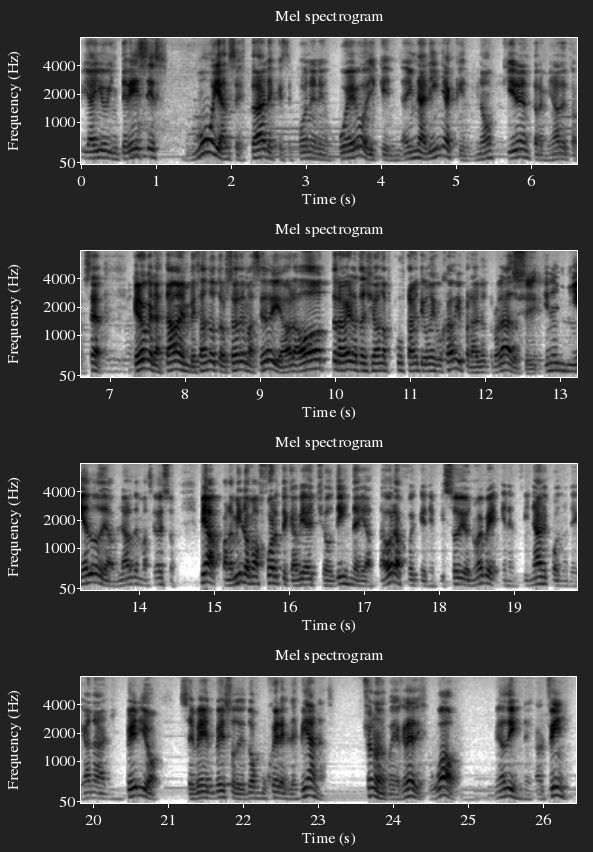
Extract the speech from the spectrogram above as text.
y hay intereses muy ancestrales que se ponen en juego y que hay una línea que no quieren terminar de torcer. Creo que la estaban empezando a torcer demasiado y ahora otra vez la están llevando justamente, como dijo Javi, para el otro lado. Tienen miedo de hablar demasiado de eso. Mira, para mí lo más fuerte que había hecho Disney hasta ahora fue que en episodio 9, en el final, cuando le gana al imperio, se ve el beso de dos mujeres lesbianas. Yo no lo podía creer, dije, wow, mira Disney, al fin.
